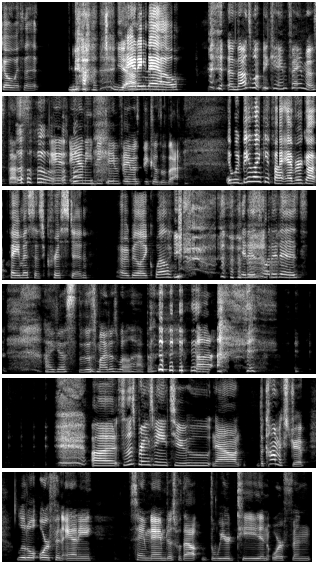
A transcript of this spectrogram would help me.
go with it. Yeah, yeah. Annie now. and that's what became famous. That's Annie became famous because of that. It would be like if I ever got famous as Kristen. I would be like, well, it is what it is. I guess this might as well happen. uh, uh, so this brings me to now the comic strip, Little Orphan Annie, same name just without the weird T and orphan.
